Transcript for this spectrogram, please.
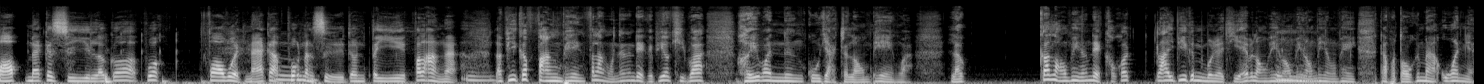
Pop Magazine แล้วก็พวก forward mag อะพวกหนังสือดนตรีฝรั่งอะแล้วพี่ก็ฟังเพลงฝรั่งตอนนั้นเด็กแล้วพี่ก็คิดว่าเฮ้ยวันหนึ่งกูอยากจะร้องเพลงว่ะ แล้วก็ร้องเพลงตั้งเด็กเขาก็ไล่พี่ขึ้นไปบนเวทีให้ไปร้องเพลงร้องเพลงร้องเพลงร้องเพลงแต่พอโตขึ้นมาอ้วนไง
